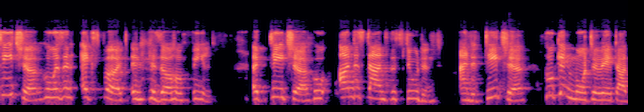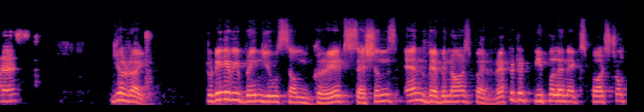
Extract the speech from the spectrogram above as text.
teacher who is an expert in his or her field. A teacher who understands the student. And a teacher who can motivate others. You're right. Today, we bring you some great sessions and webinars by reputed people and experts from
